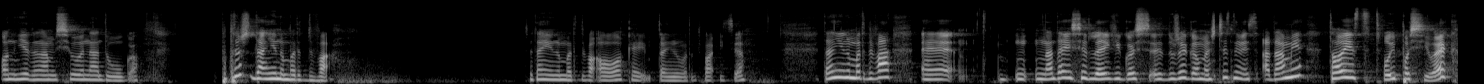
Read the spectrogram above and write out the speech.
On nie da nam siły na długo. Poproszę danie numer dwa. Czy danie numer dwa? O, okej, danie numer dwa idzie. Danie numer dwa e, nadaje się dla jakiegoś e, dużego mężczyzny, więc Adamie, to jest twój posiłek.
